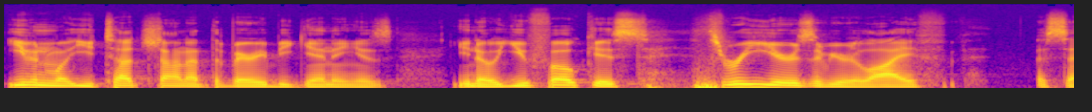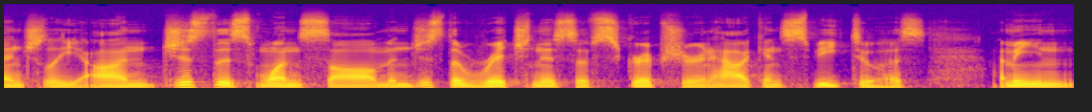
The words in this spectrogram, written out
even what you touched on at the very beginning, is you know you focused three years of your life essentially on just this one psalm and just the richness of Scripture and how it can speak to us. I mean,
